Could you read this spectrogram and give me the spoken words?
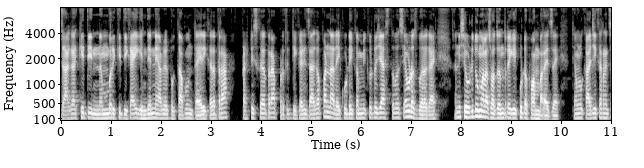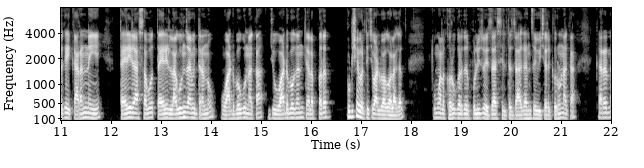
जागा किती नंबर किती काही घेणदेण नाही. आपल्याला फक्त आपण तयारी करत राहा प्रॅक्टिस करत राहा. प्रत्येक ठिकाणी जागा पडणार आहे. कुठे कमी कुठं जास्त बस एवढंच फरक आहे. आणि शेवटी तुम्हाला स्वातंत्र्य आहे की कुठं फॉर्म भरायचं आहे. त्यामुळे काळजी करण्याचं काही कारण नाही आहे तयारीला असावं. तयारी लागून जा मित्रांनो. वाट बघू नका. जो वाट बघन त्याला परत पुढच्या भरतीची वाट बघावं लागेल. तुम्हाला खरोखर जर पोलीस व्हायचं असेल तर जागांचा विचार करू नका. कारण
